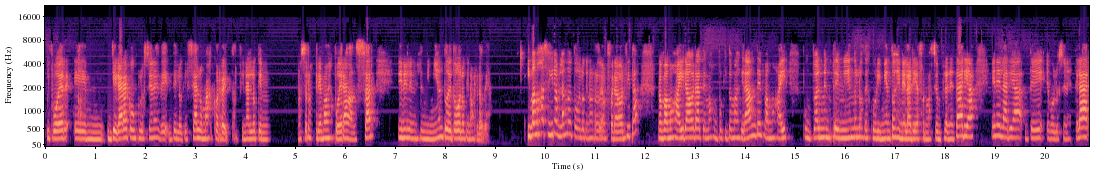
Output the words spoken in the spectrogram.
y poder em, llegar a conclusiones de, de, lo que sea lo más correcto. Al final lo que nosotros queremos es poder avanzar en el entendimiento de todo lo que nos rodea. Y vamos a seguir hablando de todo lo que nos rodea fuera de órbita. Nos vamos a ir ahora a temas un poquito más grandes. Vamos a ir puntualmente viendo los descubrimientos en el área de formación planetaria, en el área de evolución estelar,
